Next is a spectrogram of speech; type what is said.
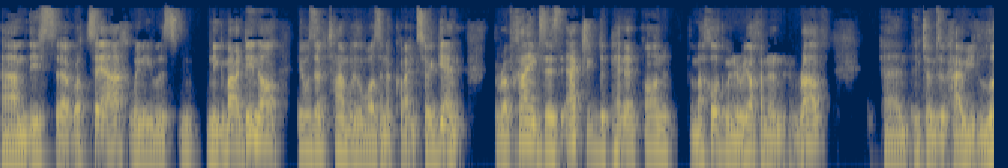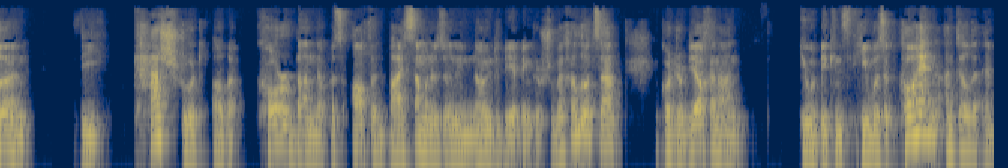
um, this uh, Rotzeach, when he was Nigmar Dino, it was at a time when there wasn't a Kohen. So again, the Rav Chaim says actually dependent on the Machlok and and Rav, and in terms of how you learn the kashrut of a korban that was offered by someone who's only known to be a ben chalutza. According to Rav Yochanan, he would be he was a kohen until the, uh,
